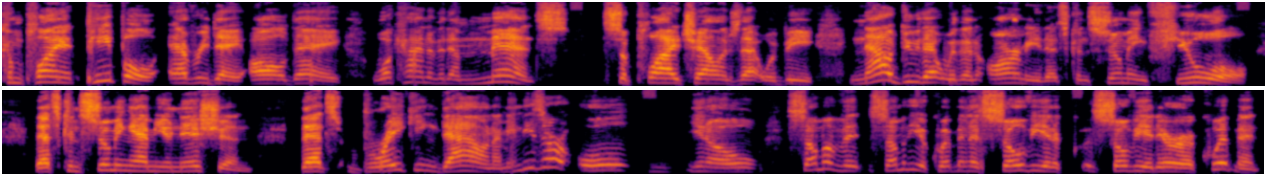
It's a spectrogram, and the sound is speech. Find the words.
compliant people every day, all day. What kind of an immense supply challenge that would be. Now do that with an army that's consuming fuel, that's consuming ammunition, that's breaking down. I mean, these are old, you know, some of it, some of the equipment is Soviet Soviet era equipment.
